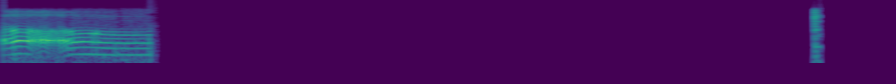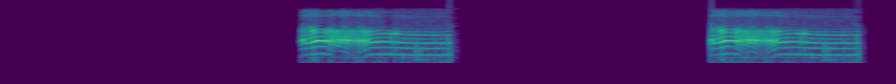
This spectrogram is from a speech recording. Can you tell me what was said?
啊啊啊啊啊啊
